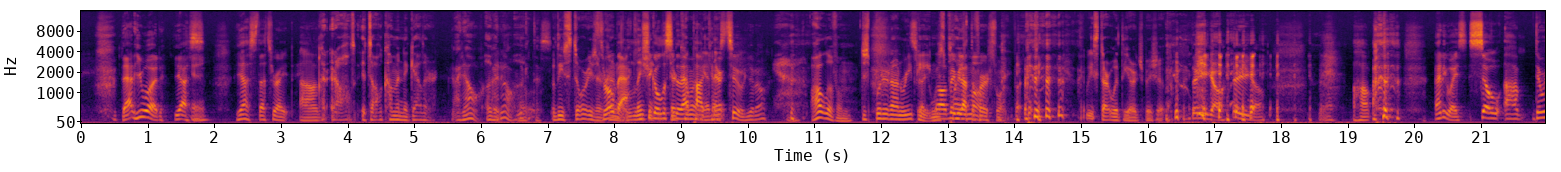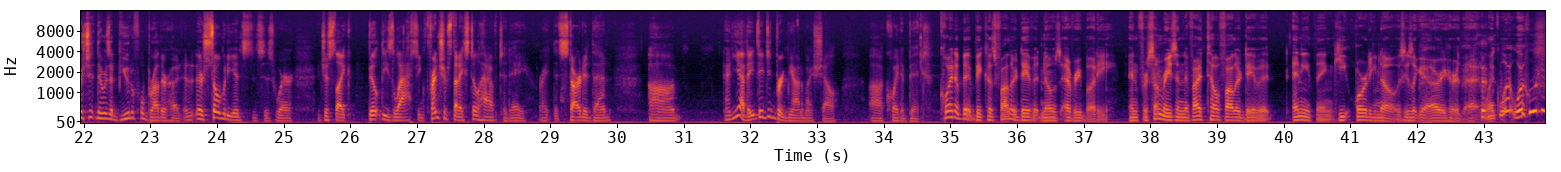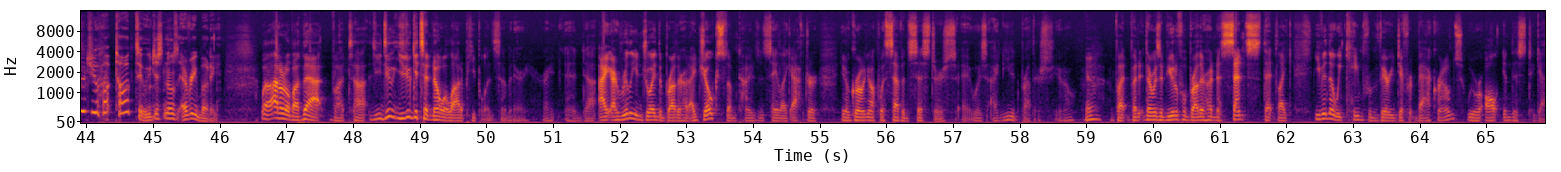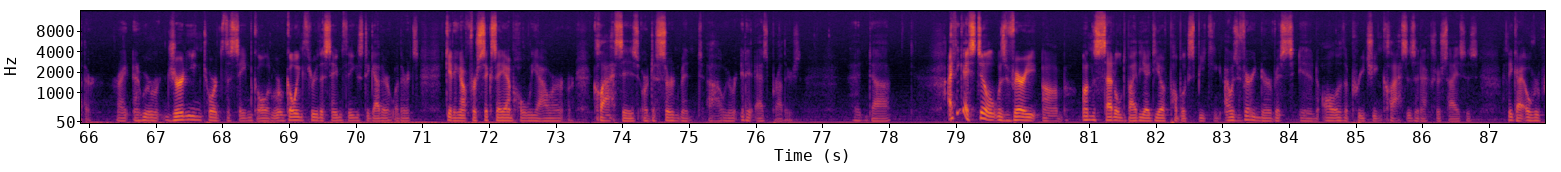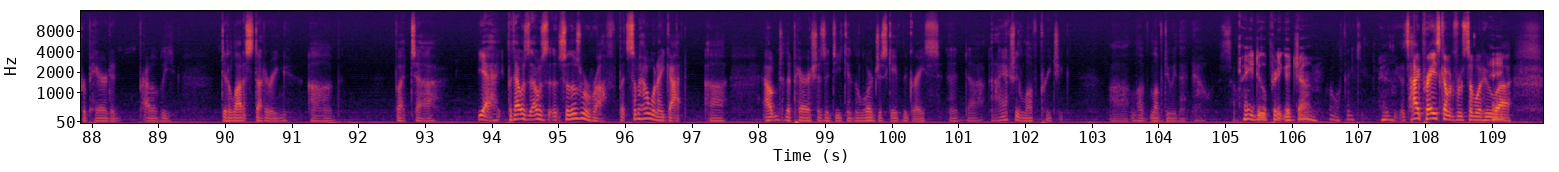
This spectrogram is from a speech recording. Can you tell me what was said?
that he would. Yes, Yeah. yes, that's right. Um, it all it's all coming together. I know. Look I know. Look uh, at this. These stories are Throwback. Kinda You should go listen to they're that yeah, they're- podcast too. You know. Yeah, all of them. Just put it on repeat. Right. Well, just maybe not the all. first one, but Maybe start with the Archbishop. there you go. There you go. Yeah. Um, anyways, so um, there was just, there was a beautiful brotherhood, and there's so many instances where just like built these lasting friendships that I still have today, right? That started then, um, and yeah, they they did bring me out of my shell uh, quite a bit. Quite a bit because Father David knows everybody. And for some reason, if I tell Father David anything, he already knows. He's like, yeah, I already heard that. I'm like, what? what who did you ho- talk to? He just knows everybody. Well, I don't know about that, but uh, you do you do get to know a lot of people in seminary, right? And uh, I, I really enjoyed the brotherhood. I joke sometimes and say like after you know growing up with seven sisters, it was I needed brothers, you know. Yeah. But but there was a beautiful brotherhood in a sense that like even though we came from very different backgrounds, we were all in this together, right? And we were journeying towards the same goal, and we were going through the same things together, whether it's getting up for 6 a.m. holy hour or classes or discernment. Uh, we were in it as brothers. And uh, I think I still was very um, unsettled by the idea of public speaking. I was very nervous in all of the preaching classes and exercises. I think I overprepared and probably did a lot of stuttering. Um, but uh, yeah, but that was that was so those were rough. But somehow when I got uh, out into the parish as a deacon, the Lord just gave the grace, and uh, and I actually love preaching. Uh, love love doing that now. So Hey, you do a pretty good job. oh well, thank you. It's high praise coming from someone who Hey. uh,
